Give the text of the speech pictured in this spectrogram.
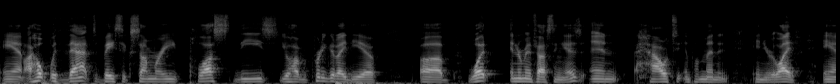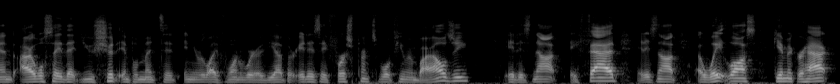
And I hope with that basic summary plus these, you'll have a pretty good idea of what intermittent fasting is and how to implement it in your life. And I will say that you should implement it in your life one way or the other. It is a first principle of human biology. It is not a fad. It is not a weight loss gimmick or hack.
